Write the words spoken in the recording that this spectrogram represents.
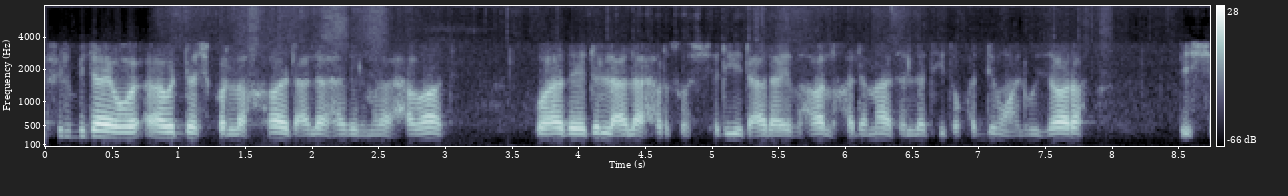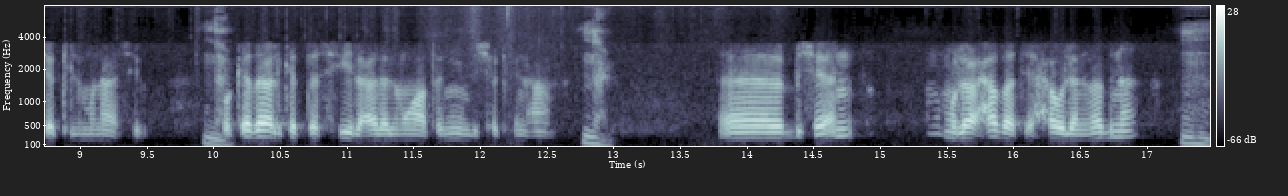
في البداية أود أشكر الأخ خالد على هذه الملاحظات وهذا يدل على حرصه الشديد على إظهار الخدمات التي تقدمها الوزارة بالشكل المناسب نعم وكذلك التسهيل على المواطنين بشكل عام نعم آه، بشأن ملاحظتي حول المبنى مم.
